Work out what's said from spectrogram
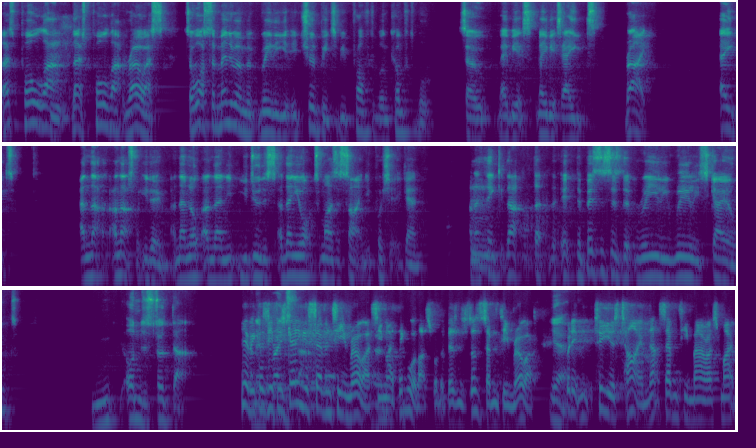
let's pull that, mm. let's pull that ROAS. So what's the minimum really it should be to be profitable and comfortable? So maybe it's maybe it's eight, right? Eight and that and that's what you do and then and then you do this and then you optimize the site and you push it again and Mm. i think that that it, the businesses that really really scaled understood that Yeah, because if he's getting a that. 17 ROAS, you might think, well, that's what the business does, 17 ROAS. yeah But in two years' time, that 17 ROAS might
